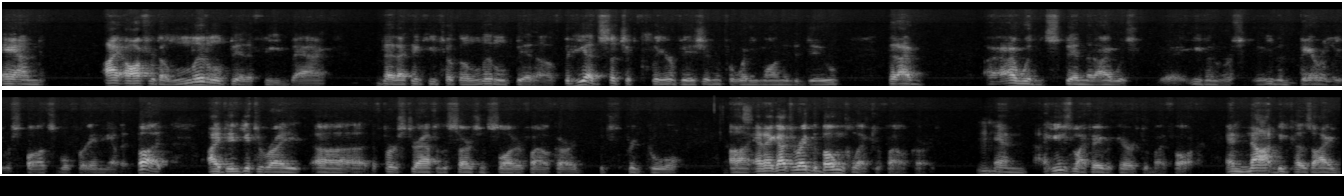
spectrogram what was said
and I offered a little bit of feedback that I think he took a little bit of. But he had such a clear vision for what he wanted to do that I, I wouldn't spin that I was uh, even even barely responsible for any of it. But I did get to write uh, the first draft of the Sergeant Slaughter file card, which is pretty cool. Uh, and I got to write the Bone Collector file card. Mhm. And he's my favorite character by far. And not because I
